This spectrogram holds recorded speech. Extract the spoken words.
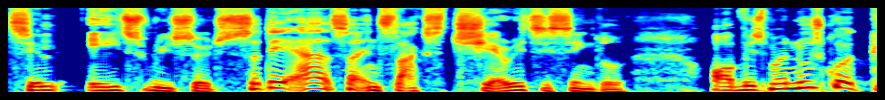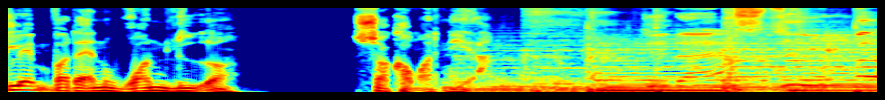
til AIDS research. Så det er altså en slags charity single. Og hvis man nu skulle have glemt, hvordan One lyder, så kommer den her. Did I ask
